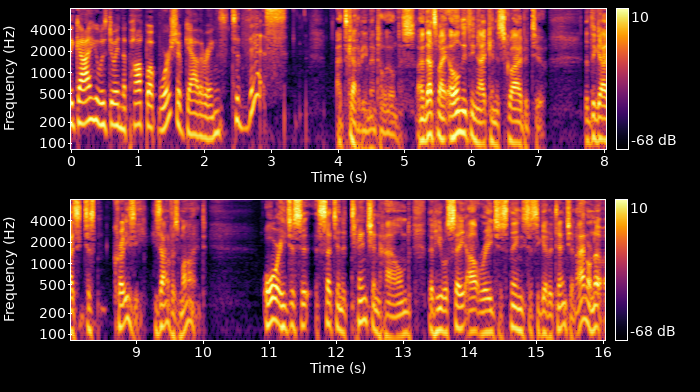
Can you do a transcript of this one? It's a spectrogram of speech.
the guy who was doing the pop up worship gatherings to this? It's got to be mental illness. Uh, that's my only thing I can ascribe it to. That the guy's just crazy. He's out of his mind. Or he's just a, such an attention hound that he will say outrageous things just to get attention. I don't know.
